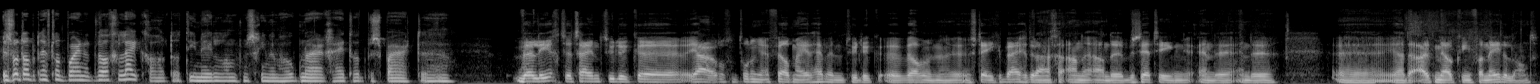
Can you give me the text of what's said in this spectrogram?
Dus wat dat betreft had Barnett wel gelijk gehad... dat die Nederland misschien een hoop narigheid had bespaard... Wellicht. Het zijn natuurlijk, uh, ja, Tonningen en Veldmeijer hebben natuurlijk uh, wel een, een, steentje bijgedragen aan, aan de bezetting en de, en de, ja, de uitmelking van Nederland.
